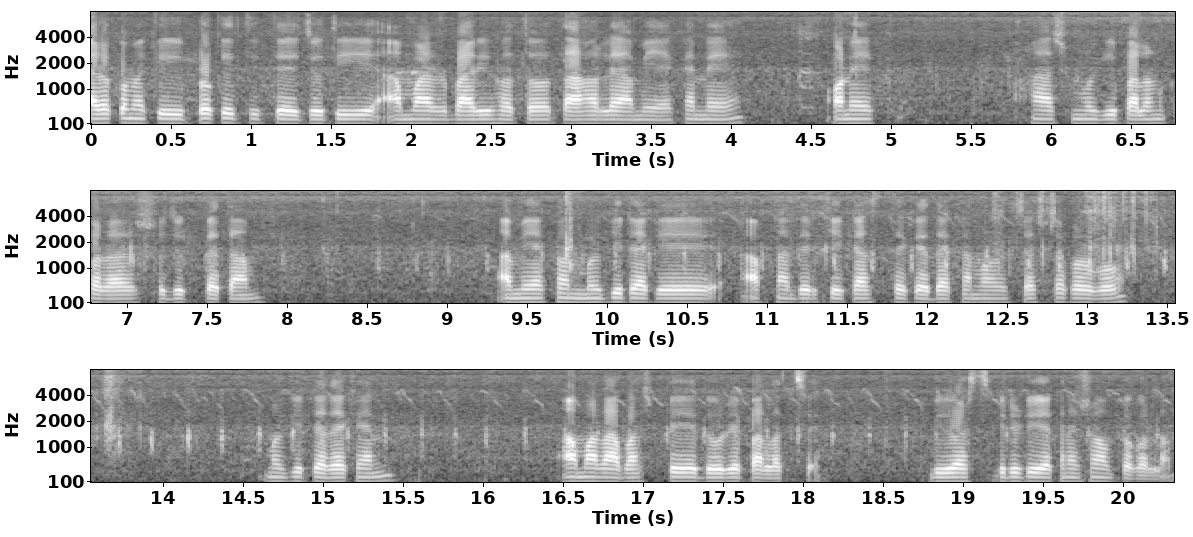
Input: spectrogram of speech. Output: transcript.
এরকম একটি প্রকৃতিতে যদি আমার বাড়ি হতো, তাহলে আমি এখানে অনেক হাঁস মুরগি পালন করার সুযোগ পেতাম। আমি এখন মুরগিটাকে আপনাদেরকে কাছ থেকে দেখানোর চেষ্টা করব। মুরগিটা দেখেন, আমার আবাস পেয়ে দৌড়ে পালাচ্ছে। ভিউয়ার্স ভিডিওটি এখানে সমাপ্ত করলাম।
